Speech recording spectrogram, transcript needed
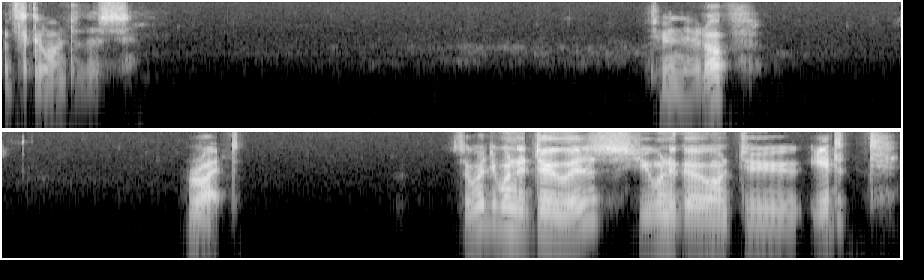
let's go on to this. Turn that off. Right. So what you want to do is, you want to go on to Edit.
